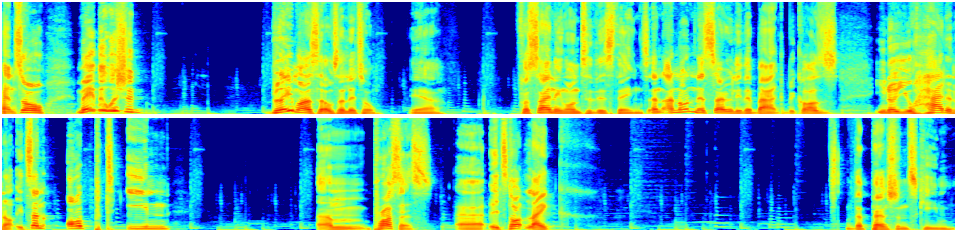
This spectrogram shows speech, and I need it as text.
And so maybe we should blame ourselves a little, yeah, for signing on to these things. And, and not necessarily the bank, because, you know, you had an, it's an opt in um, process. Uh, it's not like the pension scheme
